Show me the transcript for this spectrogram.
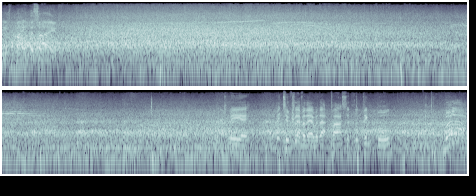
He's made the save. To be uh, a bit too clever there with that pass, a little dink ball. Muller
